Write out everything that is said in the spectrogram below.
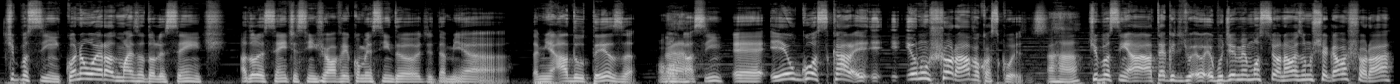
tipo assim, quando eu era mais adolescente, adolescente, assim, jovem, comecinho do- de- da minha da minha adulteza, vamos colocar assim. É, eu gosto, cara, eu, não chorava com as coisas. Aham. Tipo assim, até que tipo, eu, podia me emocionar, mas eu não chegava a chorar.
